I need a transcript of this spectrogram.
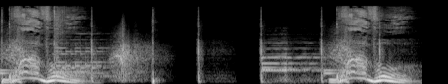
Bravo. Bravo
